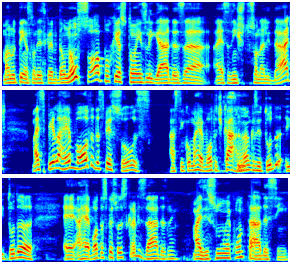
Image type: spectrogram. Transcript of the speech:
manutenção da escravidão, não só por questões ligadas a, a essas institucionalidades, mas pela revolta das pessoas, assim como a revolta de Carrancas e toda, e toda é, a revolta das pessoas escravizadas, né? Mas isso não é contado assim.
